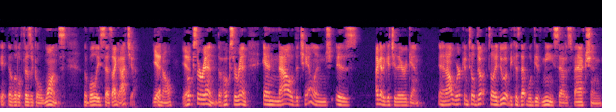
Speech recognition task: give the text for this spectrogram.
a little physical once, the bully says, I got you. Yeah. You know, Yeah. hooks are in, the hooks are in. And now the challenge is, I got to get you there again. And I'll work until, do, until I do it because that will give me satisfaction.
